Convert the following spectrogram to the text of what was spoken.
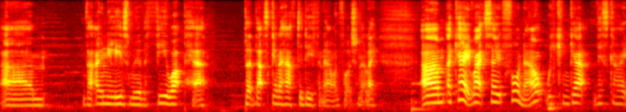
Um, that only leaves me with a few up here. But that's going to have to do for now, unfortunately. Um, okay, right, so for now, we can get this guy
